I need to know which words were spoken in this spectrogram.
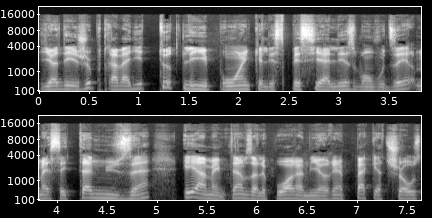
Il y a des jeux pour travailler tous les points que les spécialistes vont vous dire, mais c'est amusant et en même temps, vous allez pouvoir améliorer un paquet de choses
